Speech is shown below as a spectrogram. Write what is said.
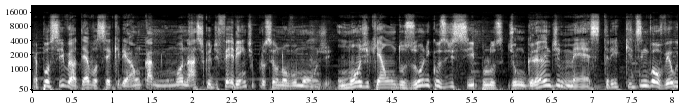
É possível até você criar um caminho monástico diferente para o seu novo monge. Um monge que é um dos únicos discípulos de um grande mestre que desenvolveu o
